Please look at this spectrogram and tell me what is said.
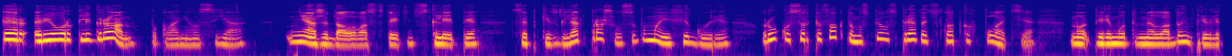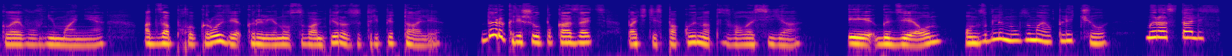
«Тер Риор Клигран!» — поклонился я. «Не ожидала вас встретить в склепе». Цепкий взгляд прошелся по моей фигуре. Руку с артефактом успел спрятать в складках платья, но перемотанная ладонь привлекла его внимание. От запаха крови крылья носа вампира затрепетали. «Дерек решил показать», — почти спокойно отозвалась я. «И где он?» Он заглянул за мое плечо. «Мы расстались».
